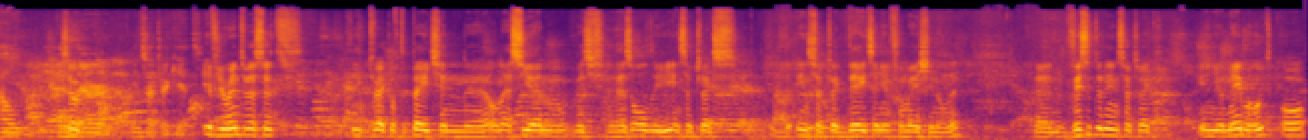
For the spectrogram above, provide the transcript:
hold, hold So- their inside track yet. If you're interested, keep track of the page in, uh, on SCN, which has all the Inside Tracks, the Inside Track dates and information on it. And visit an Inside Track in your neighborhood or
